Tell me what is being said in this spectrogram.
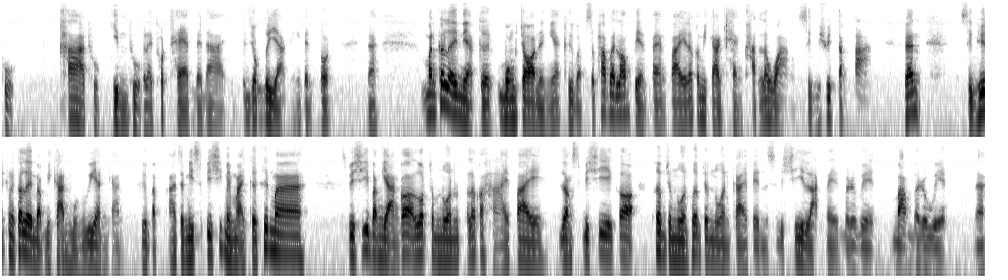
ถูกฆ่าถูกกินถูกอะไรทดแทนไปได้ ยกตัวอย่างอย่างนี้เป็นต้นนะมันก็เลยเนี่ยเกิดวงจรอย่างเงี้ยคือแบบสภาพแวดล้อมเปลี่ยนแปลงไปแล้วก็มีการแข่งขันระหว่างสิ่งมีชีวิตต่างๆ เพราะฉะนั้นสิ่งมีชีวิตมันก็เลยแบบมีการหมุนเวียนกัน คือแบบอาจจะมีสปีชีส์ใหม่ๆ เกิดขึ้นมาสปีชีส์บางอย่างก็ลดจำนวนแล้วก็หายไปบางสปีชีส์ก็เพิ่มจำนวนเพิ่มจำนวนกลายเป็นสปีชีส์หลักในบริเวณบางบริเวณ นะ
